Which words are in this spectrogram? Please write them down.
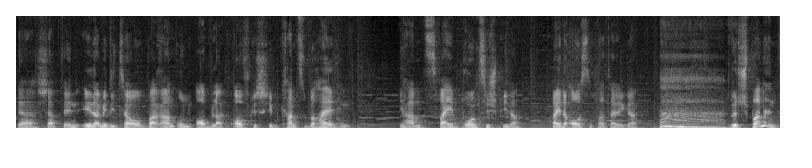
ja, ich habe den Eda Militao, Baran und Oblak aufgeschrieben. Kannst du behalten. Die haben zwei Bronzespieler, beide Außenverteidiger. Ah, wird spannend,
